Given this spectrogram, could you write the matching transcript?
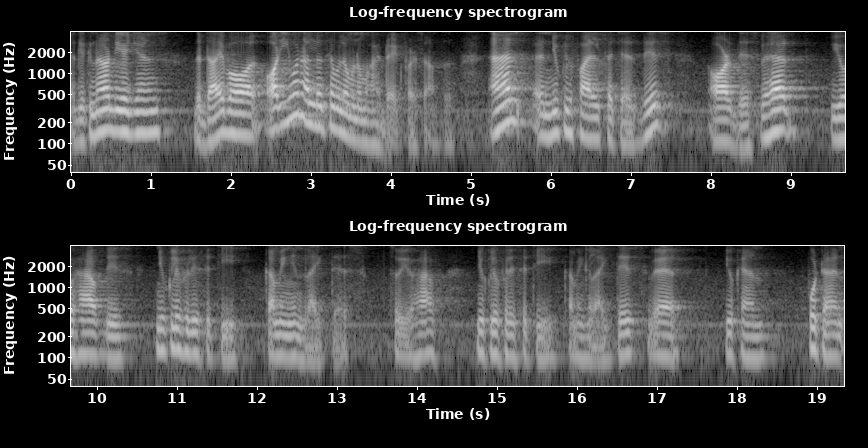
Grignard reagents, the DIBAL or even lithium aluminum hydride for example and uh, nucleophiles such as this or this where you have this nucleophilicity coming in like this. So, you have nucleophilicity coming like this where you can put an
